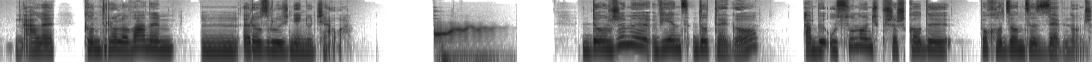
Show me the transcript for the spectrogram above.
ale kontrolowanym mm, rozluźnieniu ciała. Dążymy więc do tego, aby usunąć przeszkody pochodzące z zewnątrz.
